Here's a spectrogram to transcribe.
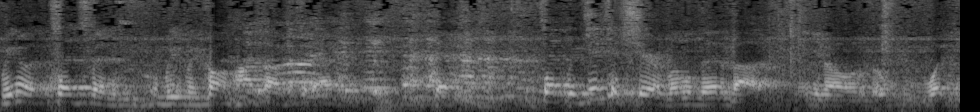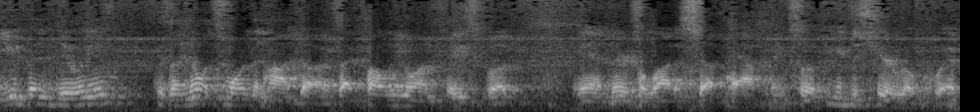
We know Ted's been, we, we call him hot dog Ted. Okay. Ted, would you just share a little bit about, you know, what you've been doing? Because I know it's more than hot dogs. I follow you on Facebook, and there's a lot of stuff happening. So if you could just share real quick.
